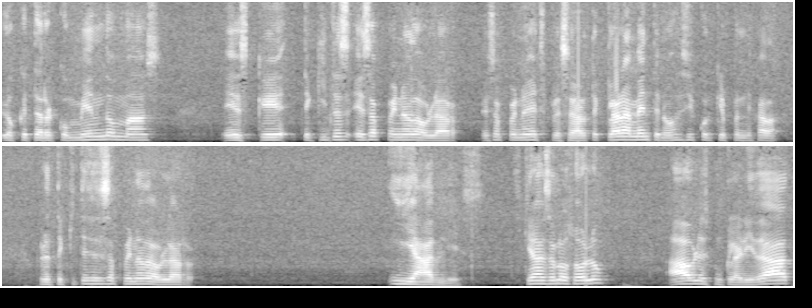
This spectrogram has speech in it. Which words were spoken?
lo que te recomiendo más es que te quites esa pena de hablar, esa pena de expresarte. Claramente no vas a decir cualquier pendejada, pero te quites esa pena de hablar y hables. Si quieres hacerlo solo, hables con claridad,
